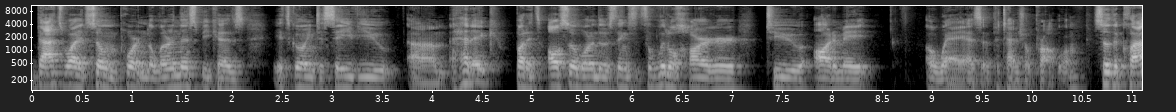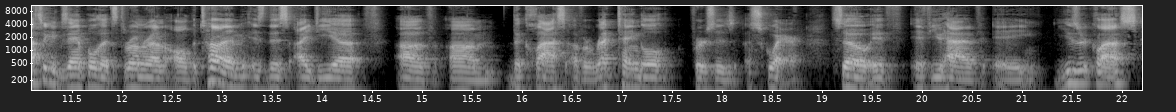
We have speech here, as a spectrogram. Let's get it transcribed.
that's why it's so important to learn this because it's going to save you um, a headache, but it's also one of those things that's a little harder to automate away as a potential problem. So the classic example that's thrown around all the time is this idea of um, the class of a rectangle versus a square. So if, if you have a user class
